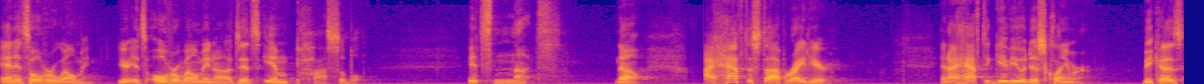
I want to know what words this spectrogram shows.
And it's overwhelming. It's overwhelming odds. It's impossible. It's nuts. Now, I have to stop right here. And I have to give you a disclaimer because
